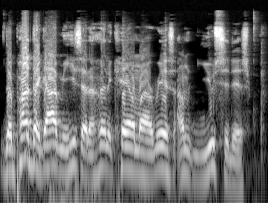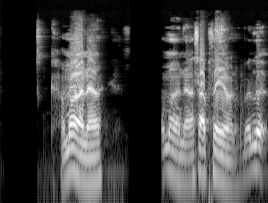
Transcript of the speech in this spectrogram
The part that got me, he said 100k on my wrist. I'm used to this. Come on now, come on now, stop playing on it. But look,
